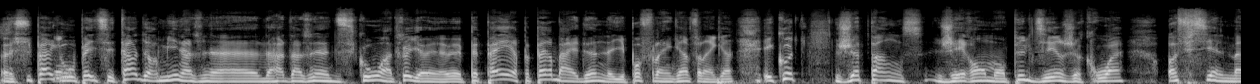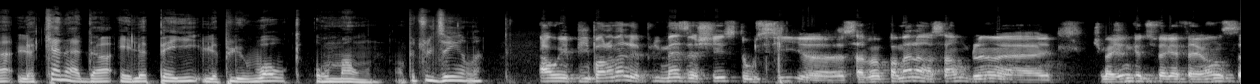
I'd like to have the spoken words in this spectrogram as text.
un super gros pays. Il s'est endormi dans, une, euh, dans, un disco. En tout cas, il y a un Pépère, Pépère Biden, là, il est pas fringant, fringant. Écoute, je pense, Jérôme, on peut le dire, je crois, officiellement, le Canada est le pays le plus woke au monde. On peut-tu le dire, là? Ah oui, puis probablement le plus masochiste aussi, euh, ça va pas mal ensemble. Hein. Euh, j'imagine que tu fais référence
